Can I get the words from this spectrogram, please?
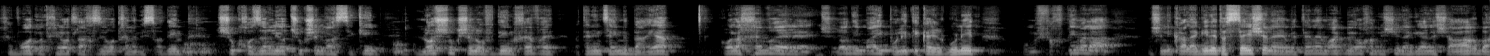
חברות מתחילות להחזיר אתכם למשרדים, שוק חוזר להיות שוק של מעסיקים, לא שוק של עובדים, חבר'ה, אתם נמצאים בבעיה. כל החבר'ה האלה שלא יודעים מהי פוליטיקה ארגונית, ומפחדים על ה... מה שנקרא להגיד את ה-say שלהם, ותן להם רק ביום חמישי להגיע לשעה ארבע,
